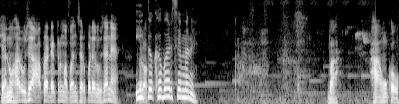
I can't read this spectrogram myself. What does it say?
એનું સારું છે આપણા ટ્રેક્ટરમાં પંચર પડેલું છે ને ઈ તો ખબર છે મને. બા હા હું કહું.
